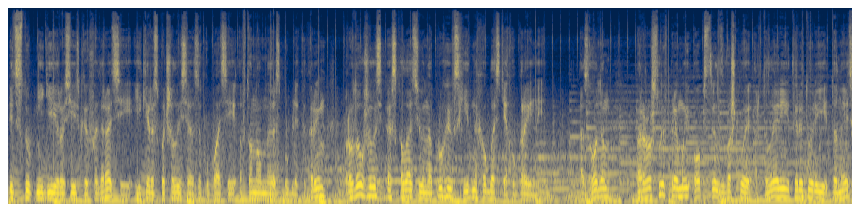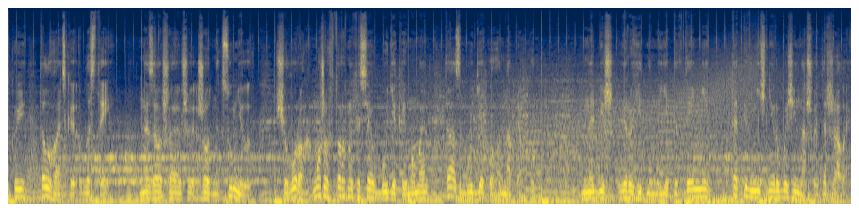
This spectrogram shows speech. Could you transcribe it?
Підступні дії Російської Федерації, які розпочалися з окупації Автономної Республіки Крим, продовжились ескалацією напруги в східних областях України, а згодом переросли в прямий обстріл з важкої артилерії території Донецької та Луганської областей, не залишаючи жодних сумнівів, що ворог може вторгнутися в будь-який момент та з будь-якого напрямку. Найбільш вірогідними є південні та північні рубежі нашої держави.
